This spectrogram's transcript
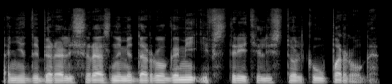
они добирались разными дорогами и встретились только у порога.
